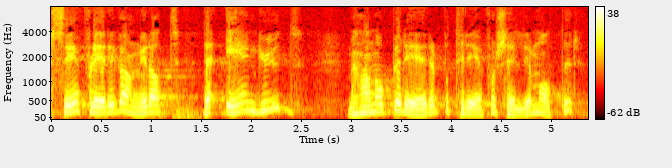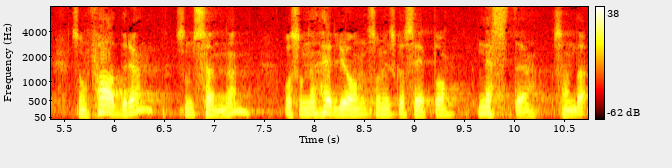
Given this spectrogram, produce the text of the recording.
se flere ganger at det er én Gud, men han opererer på tre forskjellige måter. Som Faderen, som Sønnen og som Den hellige ånd, som vi skal se på neste søndag.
